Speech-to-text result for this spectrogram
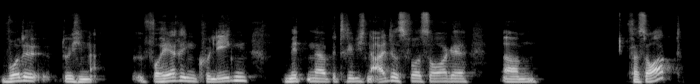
wurde durch einen vorherigen Kollegen mit einer betrieblichen Altersvorsorge ähm, versorgt.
